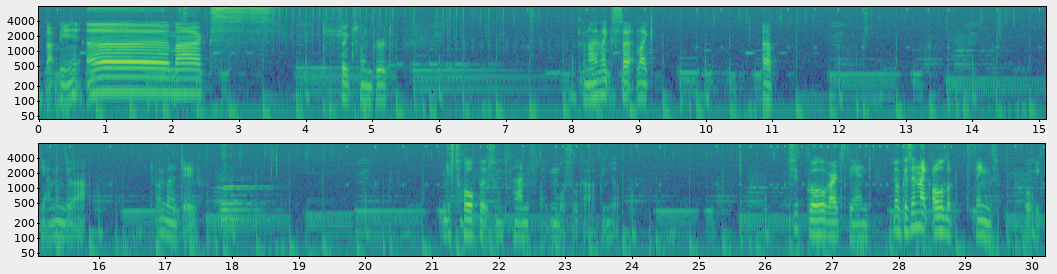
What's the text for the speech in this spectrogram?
that being it. Uh, max six hundred. Can I like set like a Yeah, I'm gonna do that. That's what I'm gonna do. Just hope that some kind of like muscle car comes up. Just go right to the end. No, because then like all the things will be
